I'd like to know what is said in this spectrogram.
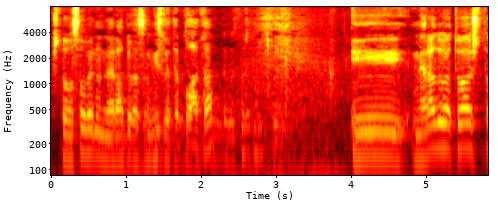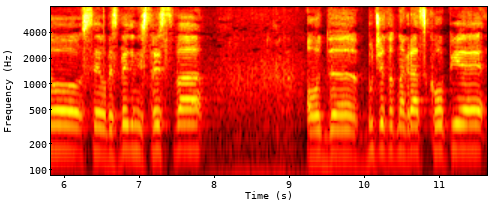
што особено не радува за мислете плата. И ме радува тоа што се обезбедени средства од буџетот на град Скопје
